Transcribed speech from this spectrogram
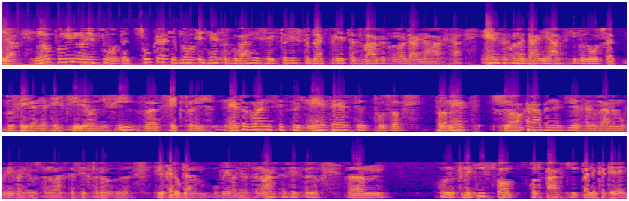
Ja, no, pomembno je to, da tokrat je bilo v teh netrgovalnih sektorjih sta bila sprejeta dva zakonodajna akta. En zakonodajni akt, ki določa doseganje teh ciljev emisij v sektorjih, netrgovalnih sektorjih, ne ETS, to so promet, široka raba energije, kar je v glavnem ogrevanje v stanovanskem sektorju, eh, kar je v glavnem ogrevanje v stanovanskem sektorju, um, kmetijstvo, odpadki pa nekatere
